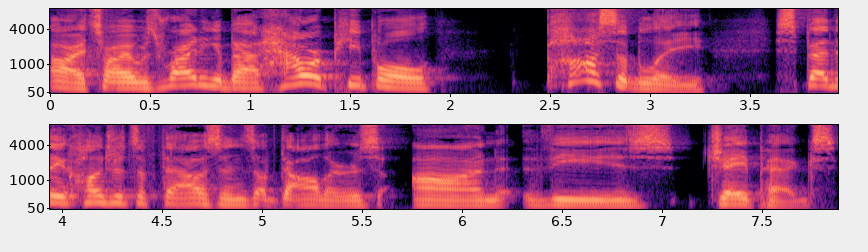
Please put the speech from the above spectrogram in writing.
All right, so I was writing about how are people possibly spending hundreds of thousands of dollars on these JPEGs?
